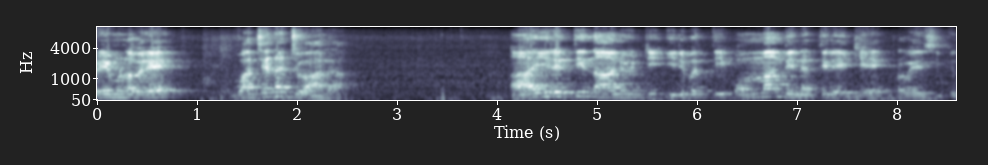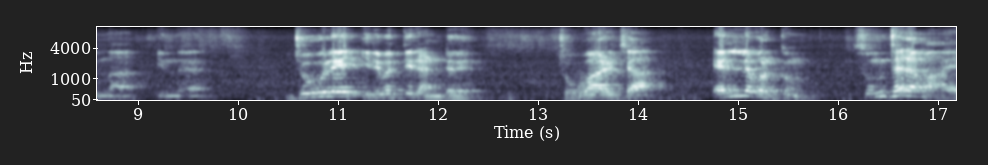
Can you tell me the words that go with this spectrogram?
പ്രിയമുള്ളവരെ വചനജ്വാല. ആയിരത്തി നാനൂറ്റി ഇരുപത്തി ഒന്നാം ദിനത്തിലേക്ക് പ്രവേശിക്കുന്ന ഇന്ന് ജൂലൈ ഇരുപത്തിരണ്ട് ചൊവ്വാഴ്ച എല്ലാവർക്കും സുന്ദരമായ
